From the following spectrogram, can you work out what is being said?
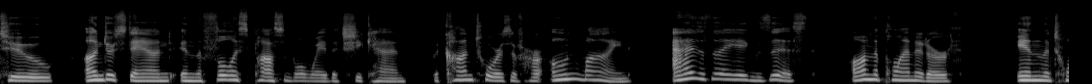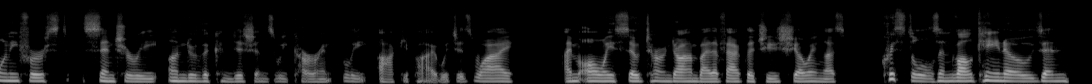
to understand in the fullest possible way that she can the contours of her own mind as they exist on the planet earth in the 21st century under the conditions we currently occupy, which is why I'm always so turned on by the fact that she's showing us crystals and volcanoes and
